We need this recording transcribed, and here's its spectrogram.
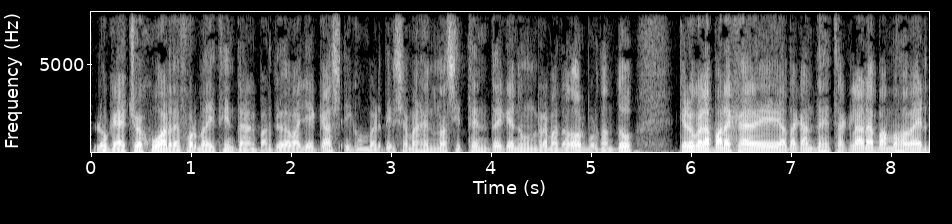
lo que ha hecho es jugar de forma distinta en el partido de Vallecas y convertirse más en un asistente que en un rematador. Por tanto, creo que la pareja de atacantes está clara. Vamos a ver,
